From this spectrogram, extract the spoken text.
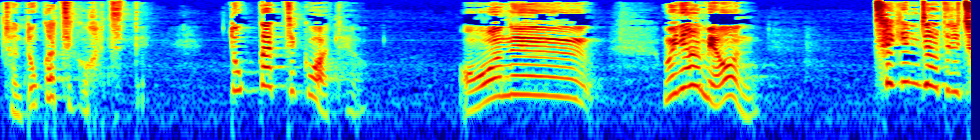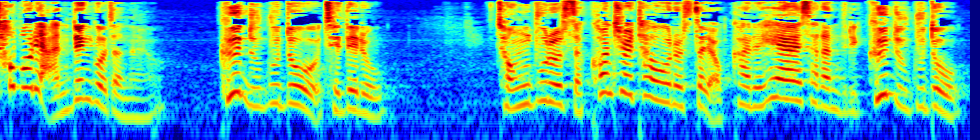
전 똑같을 것 같은데. 똑같을 것 같아요. 어느, 왜냐하면 책임자들이 처벌이 안 된 거잖아요. 그 누구도 제대로 정부로서 컨트롤 타워로서 역할을 해야 할 사람들이 그 누구도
